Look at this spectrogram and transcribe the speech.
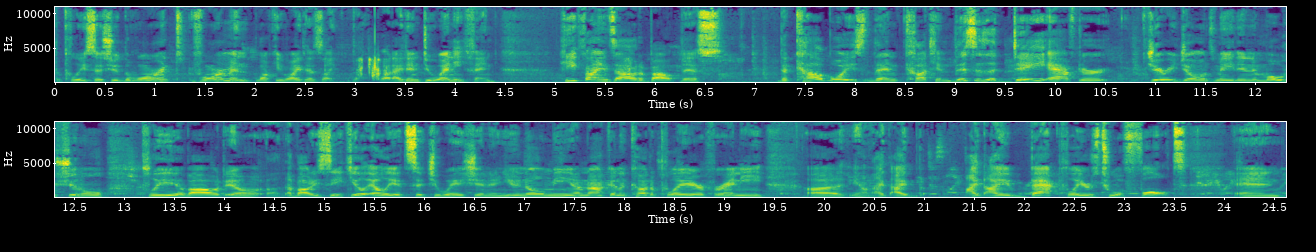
the police issued the warrant for him, and Lucky Whitehead's like, "What? I didn't do anything." He finds out about this. The Cowboys then cut him. This is a day after Jerry Jones made an emotional plea about you know about Ezekiel Elliott's situation, and you know me, I'm not going to cut a player for any. Uh, you know, I, I I I back players to a fault, and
